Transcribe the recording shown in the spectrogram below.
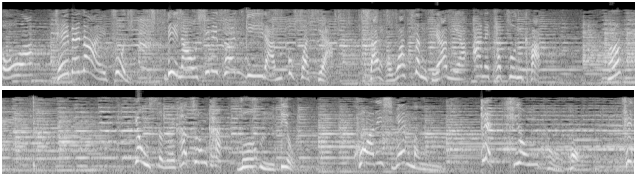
无啊，摕要哪会准？你若有啥物款疑难不决者，我算一下命，安尼较准确。啊？用算的较准确。无毋对，看你是要问吉凶祸福，其实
